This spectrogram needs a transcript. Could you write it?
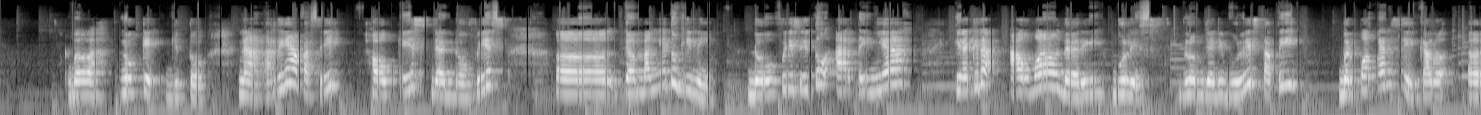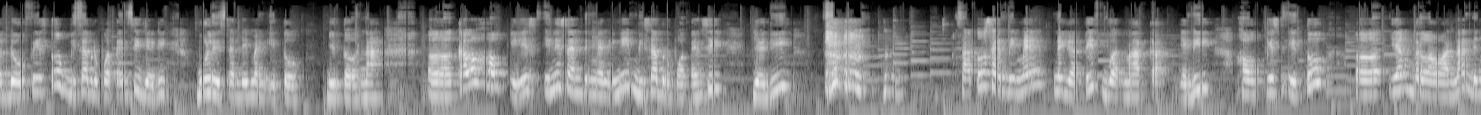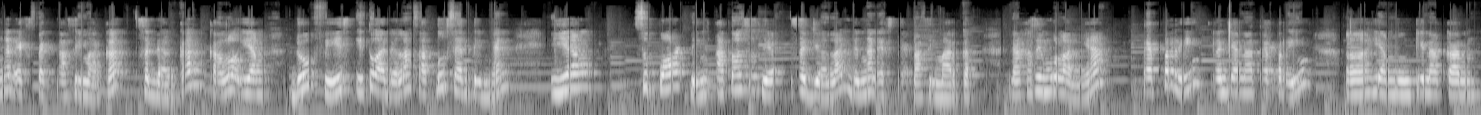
ke bawah nukik gitu. Nah artinya apa sih? Hawkis dan dovis uh, gampangnya tuh gini. Dovis itu artinya kira-kira awal dari bullish belum jadi bullish tapi berpotensi kalau uh, dovish tuh bisa berpotensi jadi bullish sentimen itu gitu. Nah, uh, kalau hawkish ini sentimen ini bisa berpotensi jadi satu sentimen negatif buat market. Jadi hawkish itu uh, yang berlawanan dengan ekspektasi market, sedangkan kalau yang dovish itu adalah satu sentimen yang supporting atau sejalan dengan ekspektasi market. Nah, kesimpulannya tapering, rencana tapering uh, yang mungkin akan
